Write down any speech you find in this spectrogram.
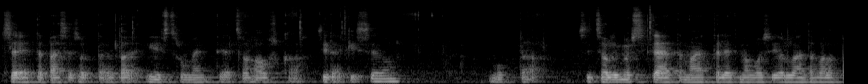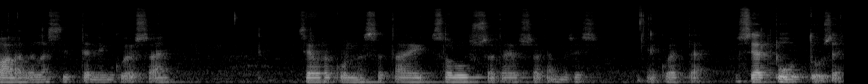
se, että pääsee soittaa jotain instrumenttia, että se on hauskaa. Sitäkin se on. Mutta sitten se oli myös sitä, että mä ajattelin, että mä voisin jollain tavalla palvella sitten niin kuin jossain seurakunnassa tai solussa tai jossain tämmöisessä, niin kuin, että jos sieltä puuttuu se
